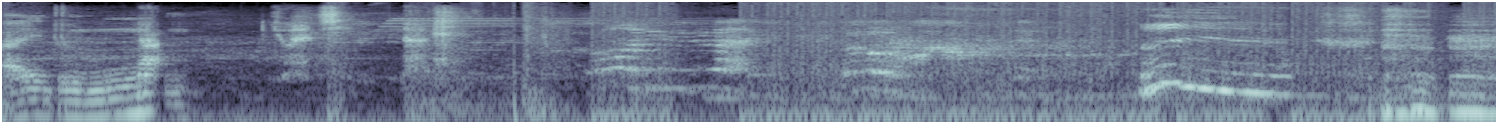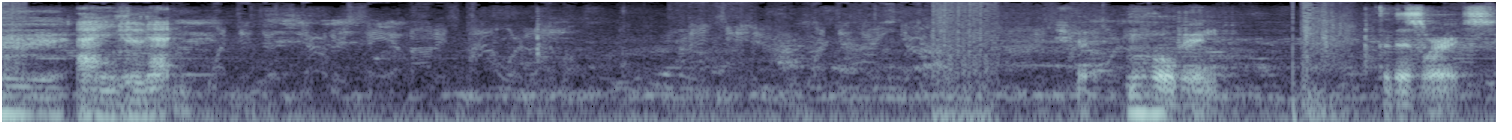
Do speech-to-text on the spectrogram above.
I do nothing. You ain't cheat nothing. I ain't do nothing. I'm hoping that this works.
